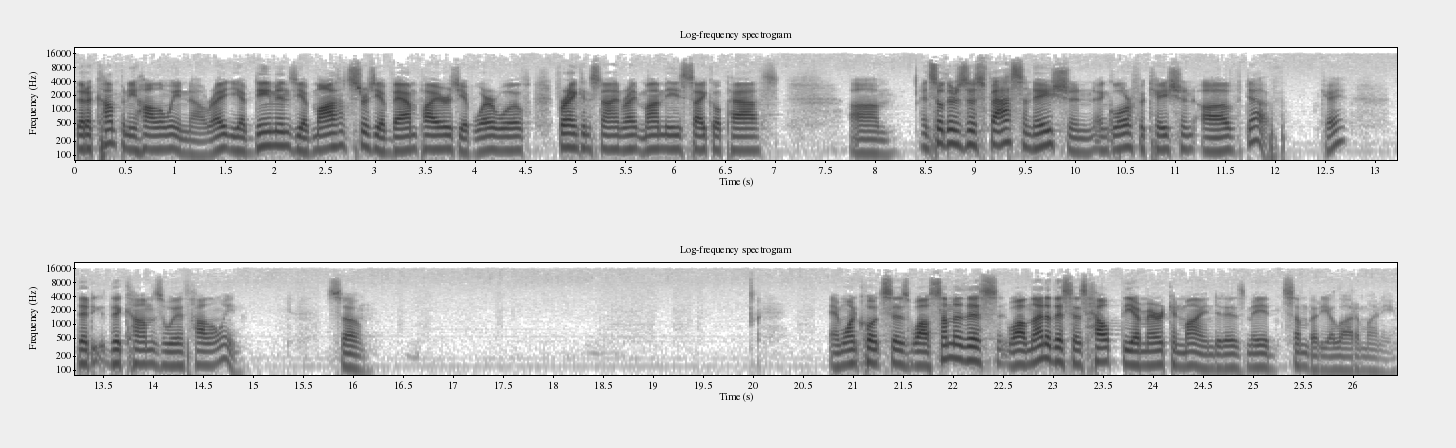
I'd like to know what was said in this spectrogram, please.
that accompany Halloween now, right? You have demons, you have monsters, you have vampires, you have werewolves, Frankenstein, right? Mummies, psychopaths. Um, and so there's this fascination and glorification of death, okay, that, that comes with Halloween. So. And one quote says, while some of this, while none of this has helped the American mind, it has made somebody a lot of money.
